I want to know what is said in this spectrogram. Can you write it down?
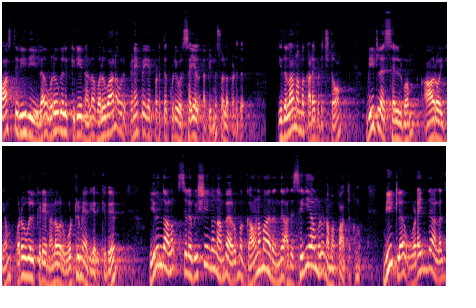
வாஸ்து ரீதியில் உறவுகளுக்கிடையே நல்ல வலுவான ஒரு பிணைப்பை ஏற்படுத்தக்கூடிய ஒரு செயல் அப்படின்னு சொல்லப்படுது. இதெல்லாம் நம்ம கடைபிடிச்சிட்டோம். வீட்டில் செல்வம் ஆரோக்கியம் உறவுகளுக்கிடையே நல்ல ஒரு ஒற்றுமை அதிகரிக்குது. இருந்தாலும் சில விஷயங்கள் நம்ம ரொம்ப கவனமாக இருந்து அதை செய்யாமலும் நம்ம பார்த்துக்கணும். வீட்டில் உடைந்த அல்லது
